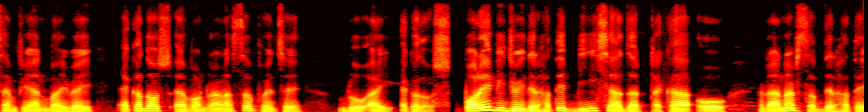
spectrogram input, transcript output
চ্যাম্পিয়ন ভাই ভাই একাদশ এবং রানার্স আপ হয়েছে ব্লু আই একাদশ। পরে বিজয়ীদের হাতে বিশ হাজার টাকা ও রানার্স আপদের হাতে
